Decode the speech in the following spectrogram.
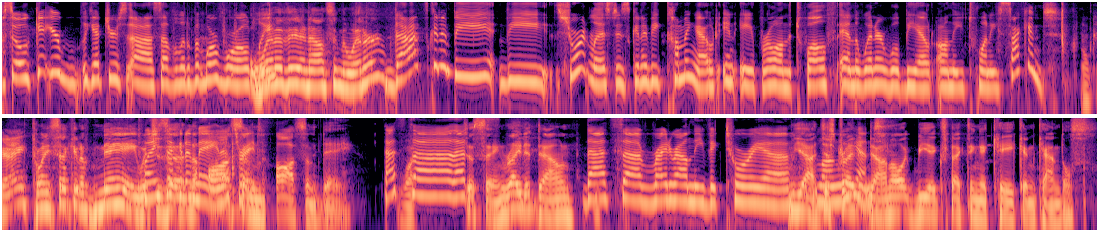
So get your get yourself a little bit more worldly. When are they announcing the winner? That's going to be the short list is going to be coming out in April on the 12th, and the winner will be out on the 22nd. Okay. 22nd of May, which is 22nd an of May, that's awesome, right. awesome day. That's What? uh that's Just saying, write it down. that's uh, right around the Victoria. Yeah, long just write weekend. it down. I'll be expecting a cake and candles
